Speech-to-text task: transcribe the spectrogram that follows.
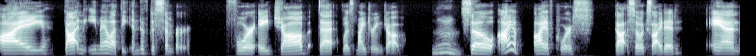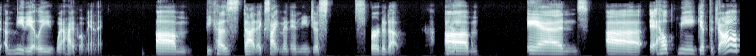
I got an email at the end of December for a job that was my dream job. Mm, So I, I of course got so excited and immediately went hypomanic. Um, because that excitement in me just spurted up. Yep. Um, and uh, it helped me get the job.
